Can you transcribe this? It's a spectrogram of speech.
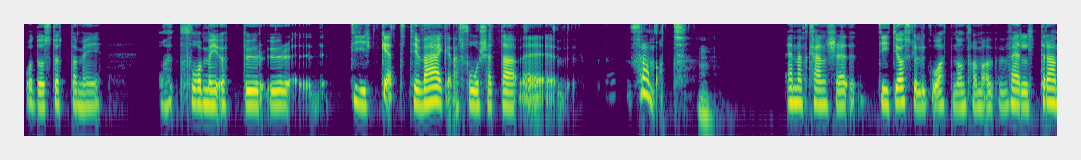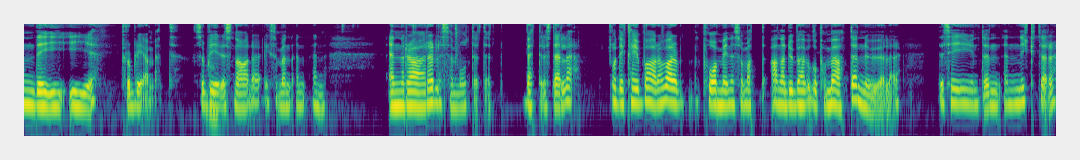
och då stötta mig och få mig upp ur, ur diket till vägen att fortsätta eh, framåt. Mm. Än att kanske dit jag skulle gå, att någon form av vältrande i, i problemet. Så blir det snarare liksom en, en, en, en rörelse mot ett, ett bättre ställe. Och det kan ju bara vara påminnelse om att Anna, du behöver gå på möten nu, eller det säger ju inte en, en nykter,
